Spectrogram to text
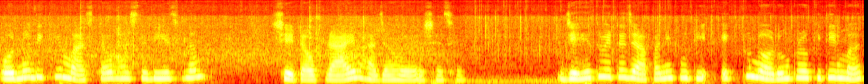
অন্যদিকে মাছটাও ভাজতে দিয়েছিলাম, সেটাও প্রায় ভাজা হয়ে এসেছে। যেহেতু এটা জাপানি পুঁটি, একটু নরম প্রকৃতির মাছ,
